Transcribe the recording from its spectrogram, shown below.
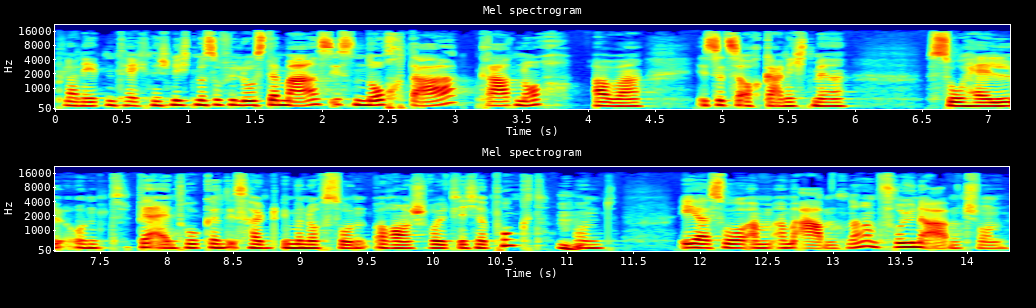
planetentechnisch nicht mehr so viel los. Der Mars ist noch da, gerade noch, aber ist jetzt auch gar nicht mehr so hell und beeindruckend, ist halt immer noch so ein orange-rötlicher Punkt. Mhm. Und eher so am, am Abend, ne, am frühen Abend schon.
